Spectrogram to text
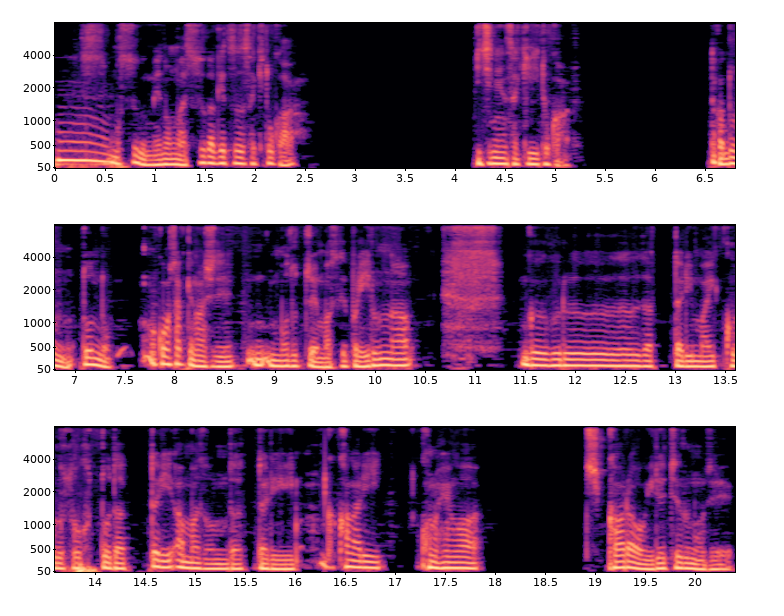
うん。もうすぐ目の前、数ヶ月先とか、一年先とか、なんかどんどん、どんどん、まあこのさっきの話で戻っちゃいますけど、やっぱりいろんな、Google だったり、Microsoft だったり、Amazon だったり、がかなり、この辺は、力を入れてるので、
